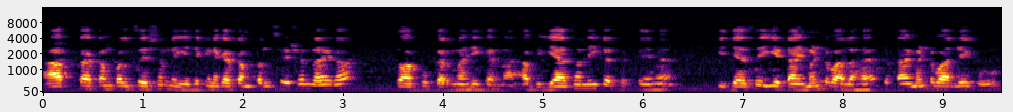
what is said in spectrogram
आपका कंपनसेशन नहीं है। लेकिन अगर कंपनसेशन रहेगा तो आपको करना ही करना अब ये ऐसा नहीं कर सकते हैं कि जैसे ये डायमंड वाला है तो डायमंड वाले को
